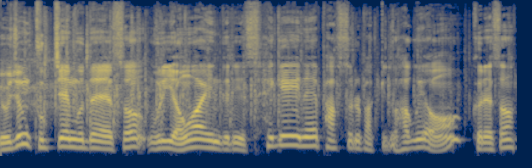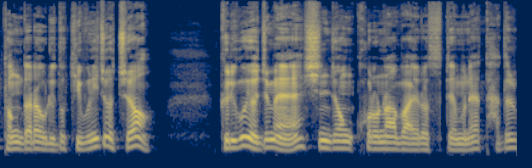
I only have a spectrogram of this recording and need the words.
요즘 국제 무대에서 우리 영화인들이 세계인의 박수를 받기도 하고요. 그래서 덩달아 우리도 기분이 좋죠. 그리고 요즘에 신종 코로나 바이러스 때문에 다들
